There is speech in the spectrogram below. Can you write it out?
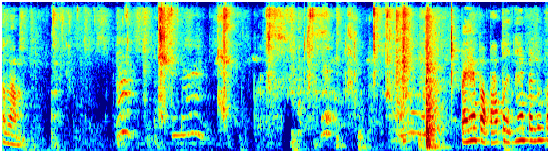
อร่อย ไป ให้ป๊าป๊าเปิดให้ไปลูกไป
